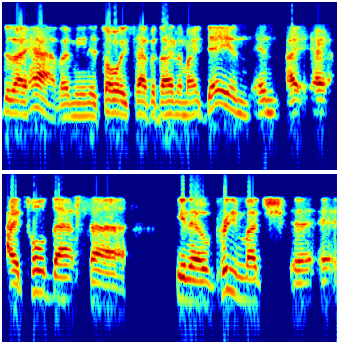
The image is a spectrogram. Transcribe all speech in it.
that I have. I mean, it's always have a dynamite day. And, and I, I, I told that, uh, you know, pretty much uh, uh,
